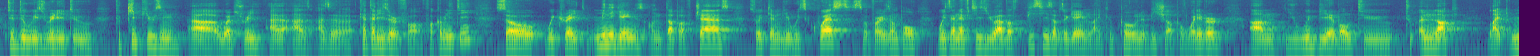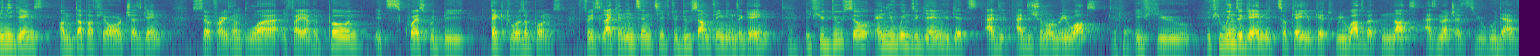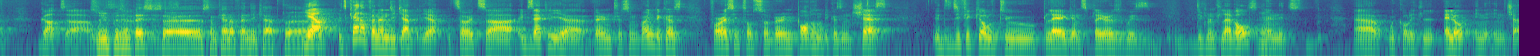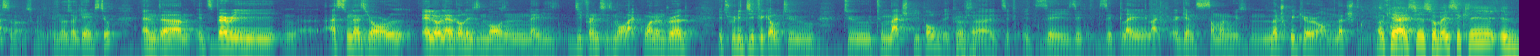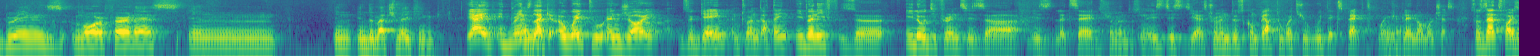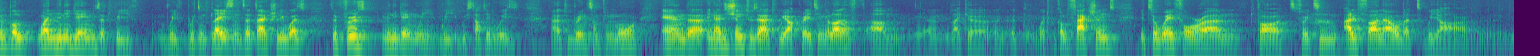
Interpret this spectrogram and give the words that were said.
to do is really to, to keep using uh, Web3 as, as a catalyst for, for community. So we create mini games on top of chess. So it can be with quests. So for example, with NFTs, you have of pieces of the game, like a pawn, a bishop, or whatever. Um, you would be able to, to unlock like mini games on top of your chess game. So for example, uh, if I have a pawn, its quest would be take two other pawns. So it's like an incentive to do something in the game. Mm. If you do so and you win the game, you get additional rewards. Okay. If you if you win the game, it's okay. You get rewards, but not as much as you would have got. Uh, so you put in place uh, some kind of handicap. Uh, yeah, it's kind of an handicap. Yeah. So it's uh, exactly a very interesting point because for us it's also very important because in chess it's difficult to play against players with different levels mm. and it's uh, we call it Elo in, in chess, so in other games too. And um, it's very, uh, as soon as your Elo level is more than maybe difference is more like 100, it's really difficult to to, to match people because okay. uh, it's, it's, they, they, they, play like against someone who is much weaker or much. Okay, I see. So basically, it brings more fairness in in, in the matchmaking. Yeah, it, it brings like a way to enjoy the game and to entertain, even if the elo difference is, uh, is let's say, it's tremendous. Is, is, yeah, it's tremendous compared to what you would expect when okay. you play normal chess. So that's, for example, one mini game that we've, we've put in place, and that actually was the first mini game we, we, we started with. Uh, to bring something more. And uh, in addition to that, we are creating a lot of um, um, like a, a, what we call factions. It's a way for um, for so it's in alpha now, but we are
